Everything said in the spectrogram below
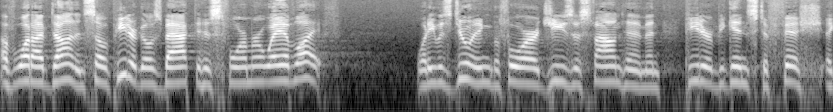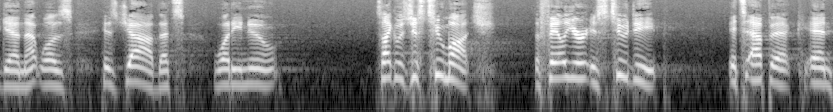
of what I've done. And so Peter goes back to his former way of life, what he was doing before Jesus found him. And Peter begins to fish again. That was his job, that's what he knew. It's like it was just too much. The failure is too deep, it's epic, and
